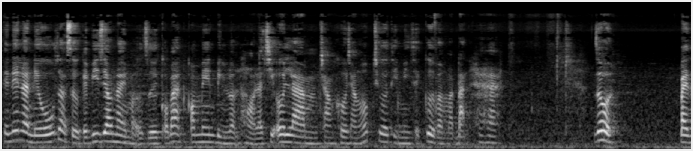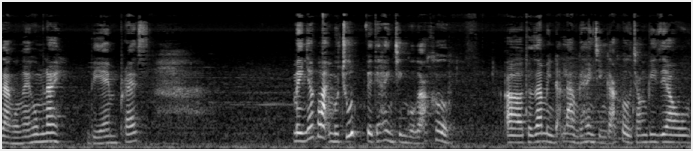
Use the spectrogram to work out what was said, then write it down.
Thế nên là nếu giả sử cái video này mà ở dưới có bạn comment bình luận hỏi là chị ơi, làm chàng khờ chàng ốc chưa? thì mình sẽ cười vào mặt bạn. Ha ha rồi, bài giảng của ngày hôm nay The Empress. Mình nhắc lại một chút về cái hành trình của gã khờ. À, Thật ra mình đã làm cái hành trình gã khờ trong video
